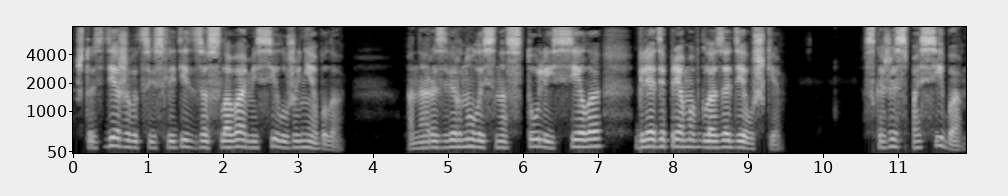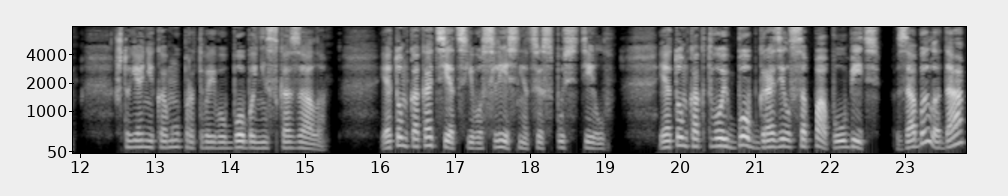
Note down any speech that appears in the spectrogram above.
что сдерживаться и следить за словами сил уже не было. Она развернулась на стуле и села, глядя прямо в глаза девушки. «Скажи спасибо, что я никому про твоего Боба не сказала, и о том, как отец его с лестницы спустил, и о том, как твой Боб грозился папу убить. Забыла, да?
